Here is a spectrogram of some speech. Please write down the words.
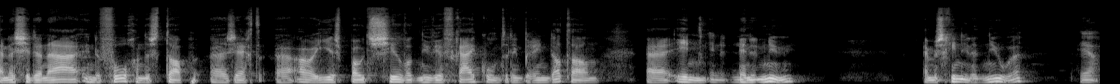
En als je daarna in de volgende stap eh, zegt, eh, oh, hier is potentieel wat nu weer vrijkomt en ik breng dat dan eh, in, In het nu. in het nu. En misschien in het nieuwe. Ja.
